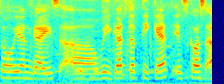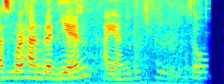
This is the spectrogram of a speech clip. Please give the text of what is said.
So yan guys, uh, we got the ticket. It's cost us 400 yen. Ayan. So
